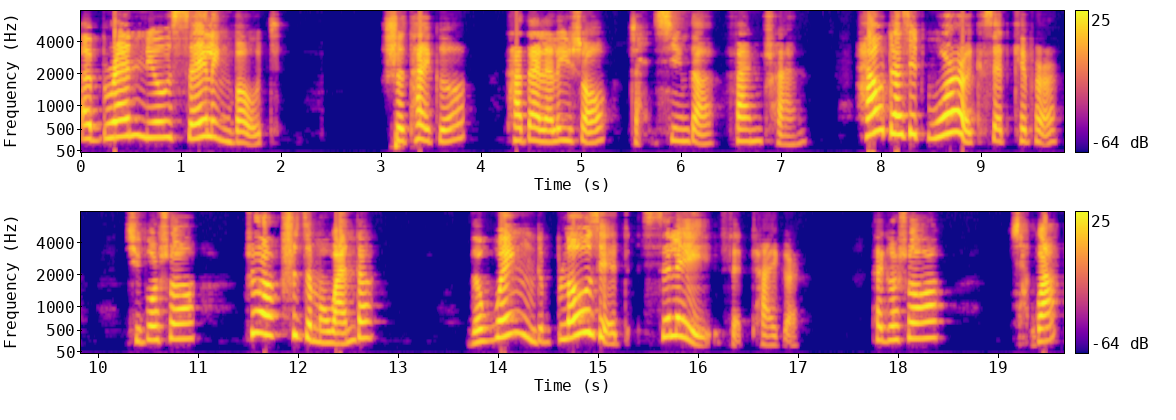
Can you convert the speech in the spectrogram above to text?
a brand new sailing boat. 是泰格，他带来了一艘崭新的帆船。how does it work? said Kipper. 齐波说：“这是怎么玩的？”The wind blows it, silly, said Tiger. 泰哥说：“傻瓜，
